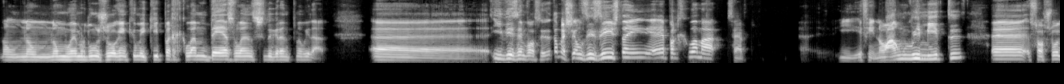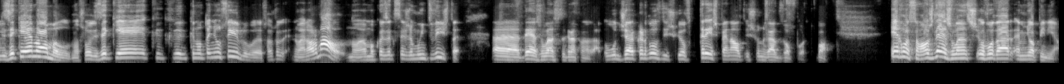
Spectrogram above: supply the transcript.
não, não, não me lembro de um jogo em que uma equipa reclame 10 lances de grande penalidade. Uh, e dizem vocês, então, mas se eles existem, é para reclamar, certo? E, enfim, não há um limite. Uh, só estou a dizer que é anómalo, não estou a dizer que, é, que, que, que não tenham sido. Dizer, não é normal, não é uma coisa que seja muito vista. Uh, eh, 10 lances de grande penalidade. O Ludger Cardoso diz que houve 3 penaltis sonegados ao Porto. Bom, em relação aos 10 lances, eu vou dar a minha opinião.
